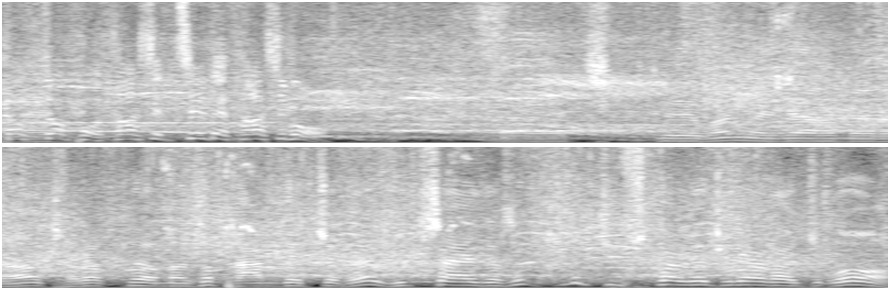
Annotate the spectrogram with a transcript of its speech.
석점포 47대 45 아, 지금은 왜냐하면 저렇게 하면서 반대쪽에 weak side에서 너무 깊숙하게 들어와가지고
